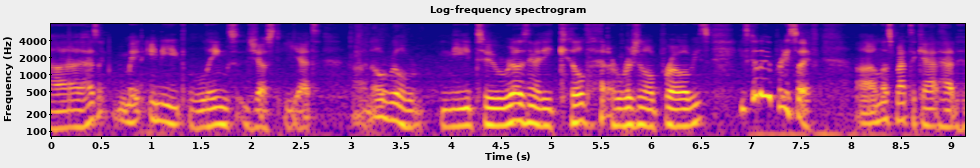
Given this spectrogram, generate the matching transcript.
uh, hasn't made any lings just yet. Uh, no real need to. Realizing that he killed that original probe, he's he's going to be pretty safe. Uh, unless Matt the Cat had,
